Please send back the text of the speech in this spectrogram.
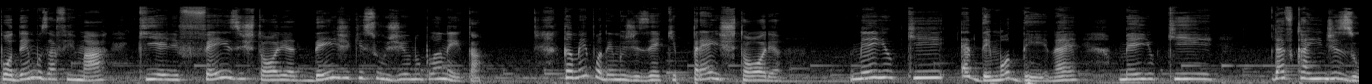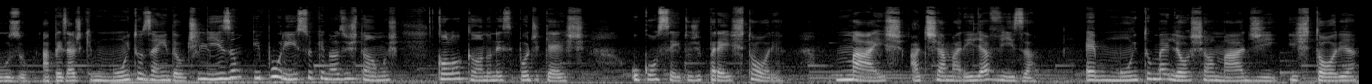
podemos afirmar que ele fez história desde que surgiu no planeta. Também podemos dizer que pré-história meio que é demodê, né? Meio que deve cair em desuso, apesar de que muitos ainda utilizam e por isso que nós estamos colocando nesse podcast o conceito de pré-história. Mas a tia Marília avisa, é muito melhor chamar de história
